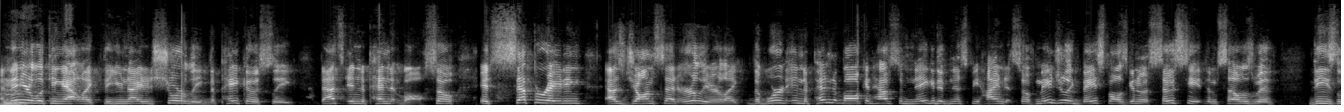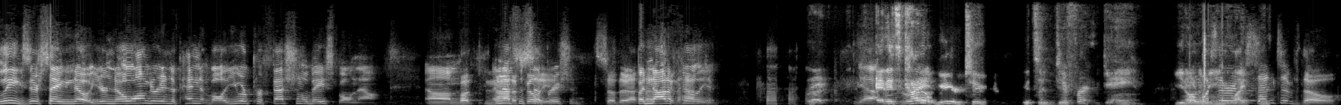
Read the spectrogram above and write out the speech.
And mm. then hmm. you're looking at like the United Shore League, the Pecos League, that's independent ball. So it's separating, as John said earlier, like the word independent ball can have some negativeness behind it. So if Major League Baseball is going to associate themselves with these leagues, they're saying, no, you're no longer independent ball. You are professional baseball now. Um, but not that's affiliate. separation. So that, but not affiliate. right. Yeah. And it's kind of weird too. It's a different game. You know what I mean? What's their like, incentive though?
